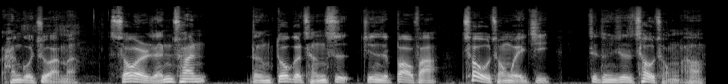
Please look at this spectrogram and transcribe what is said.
韩国去玩吗？首尔、仁川等多个城市近日爆发臭虫危机，这东西就是臭虫哈。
